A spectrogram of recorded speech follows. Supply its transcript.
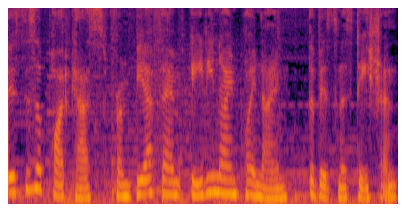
This is a podcast from BFM 89.9, the business station.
